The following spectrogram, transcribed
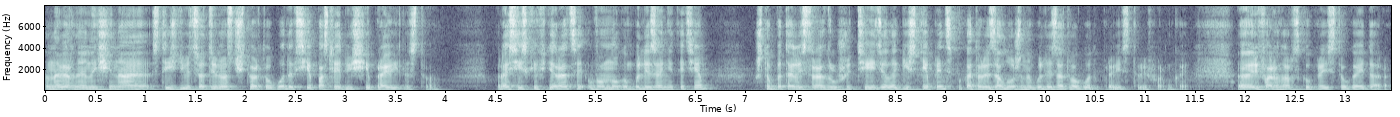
Наверное, начиная с 1994 года все последующие правительства Российской Федерации во многом были заняты тем, что пытались разрушить те идеологические принципы, которые заложены были за два года правительства реформ, э, реформаторского правительства Гайдара.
